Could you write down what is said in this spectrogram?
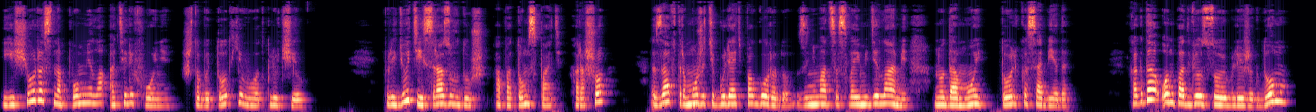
еще раз напомнила о телефоне, чтобы тот его отключил. «Придете и сразу в душ, а потом спать, хорошо? Завтра можете гулять по городу, заниматься своими делами, но домой только с обеда». Когда он подвез Зою ближе к дому,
